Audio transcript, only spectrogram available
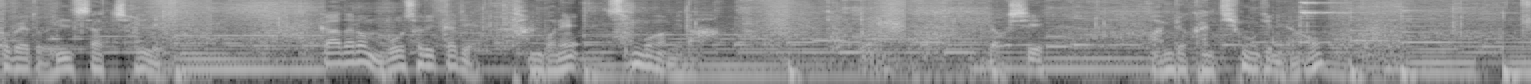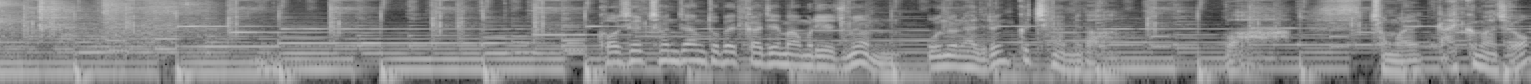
도배도 일사천리 까다로운 모서리까지 단번에 성공합니다. 역시 완벽한 팀워크네요. 거실 천장 도배까지 마무리해주면 오늘 할 일은 끝이 납니다. 와, 정말 깔끔하죠?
